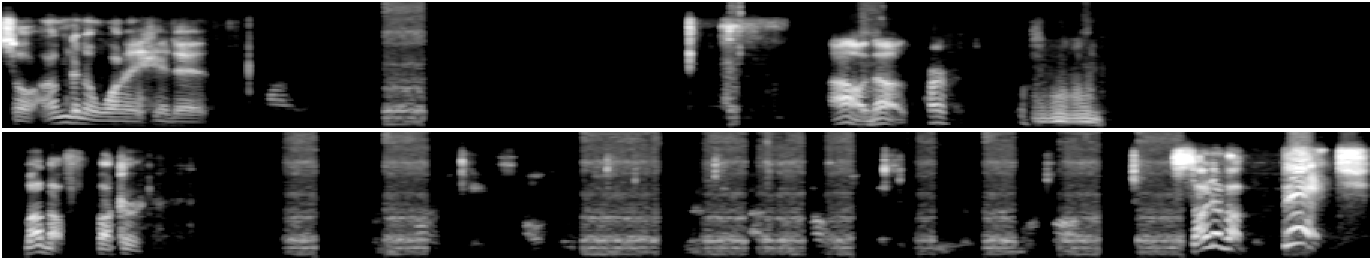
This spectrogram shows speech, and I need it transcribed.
So I'm gonna want to hit it. Oh, that was perfect. Mm-hmm. Motherfucker. Son of a bitch!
